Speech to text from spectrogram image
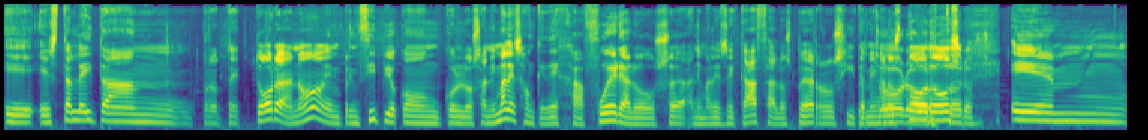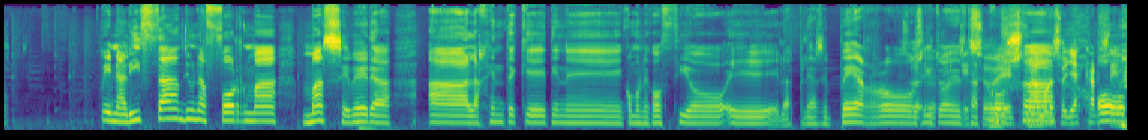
eh, esta ley tan protectora, ¿no? En principio con, con los animales, aunque deja fuera a los eh, animales de caza, a los perros y también a los toros, toros, toros. em, penaliza de una forma más severa a la gente que tiene como negocio eh, las peleas de perros Eso, y todas estas eso es, cosas. vamos, eso ya es cárcel,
